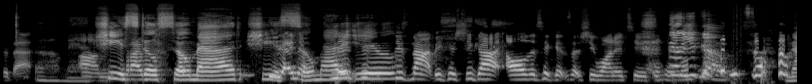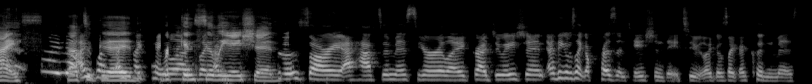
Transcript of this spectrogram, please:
for that Oh man, Um, she is still was- so mad. She is Yeah, so mad No, at she- you. she's not because she got all the tickets that she wanted to, to There you go. So- Nice. That's a was like- I good like, was like, I'm reconciliation. so sorry i have to miss your like graduation i think it was like a presentation day too like it was like i couldn't miss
